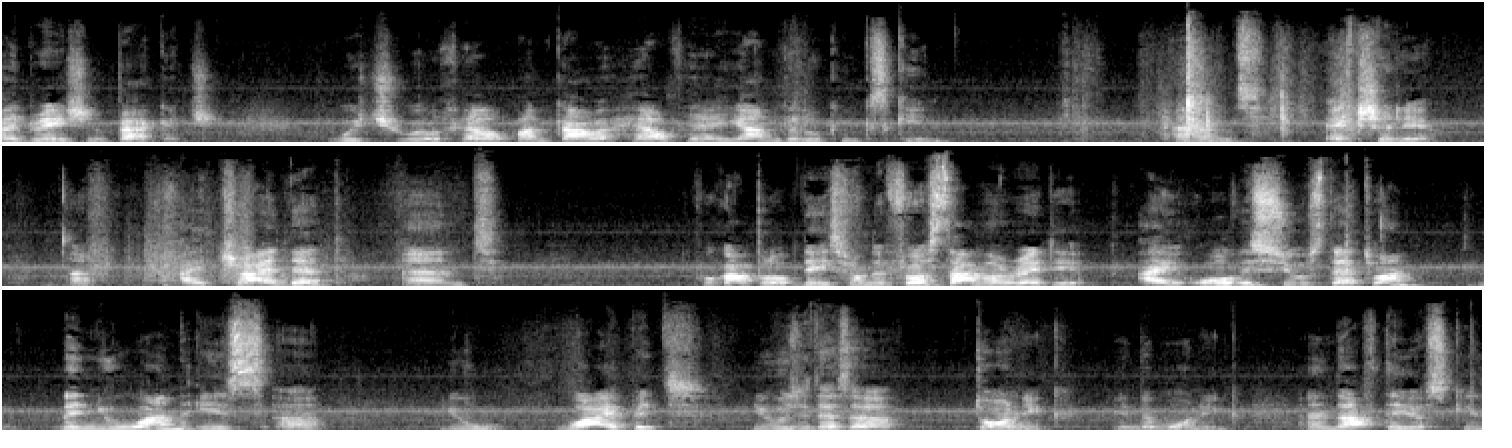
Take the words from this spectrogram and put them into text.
hydration package which will help uncover healthier, younger looking skin. And actually, uh, I tried that and for a couple of days, from the first time already, I always use that one. The new one is uh, you wipe it, use it as a tonic in the morning. And after your skin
